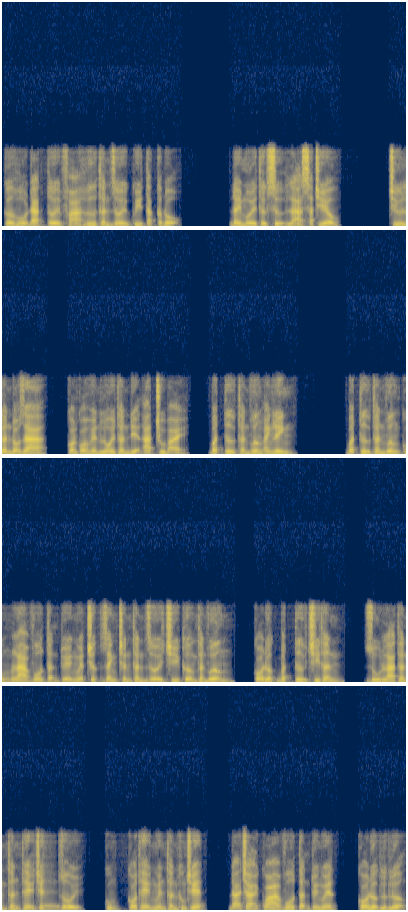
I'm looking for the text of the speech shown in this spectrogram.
cơ hồ đạt tới phá hư thần giới quy tắc cấp độ. Đây mới thực sự là sát chiêu. Trừ lần đó ra, còn có huyền lôi thần điện át chủ bài, bất tử thần vương anh linh bất tử thần vương cũng là vô tận tuế nguyệt trước danh chấn thần giới trí cường thần vương, có được bất tử c h i thân, dù là thần thân thể chết rồi, cũng có thể nguyên thần không chết, đã trải qua vô tận tuế nguyệt, có được lực lượng,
